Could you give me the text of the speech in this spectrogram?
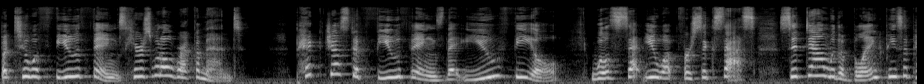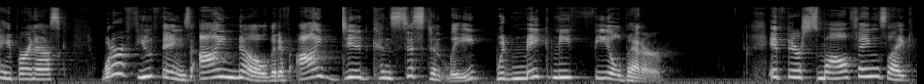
but to a few things. Here's what I'll recommend pick just a few things that you feel will set you up for success. Sit down with a blank piece of paper and ask, what are a few things I know that if I did consistently would make me feel better? If they're small things like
